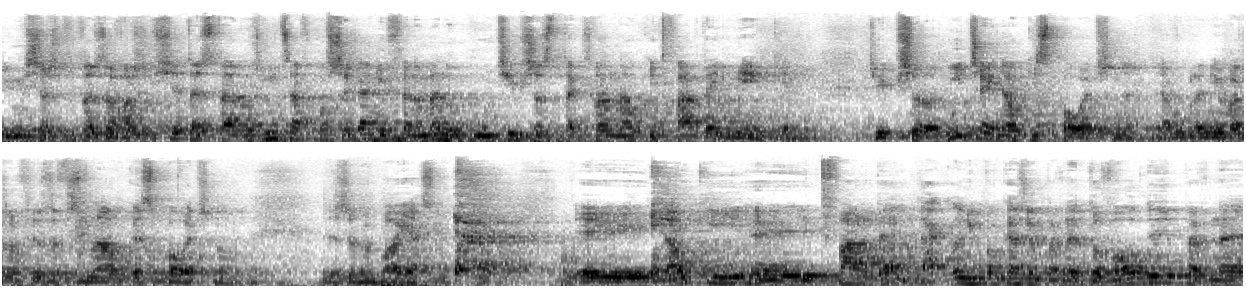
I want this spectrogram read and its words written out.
i myślę, że to też zauważyliście, to jest ta różnica w postrzeganiu fenomenu płci przez tak zwane nauki twarde i miękkie, czyli przyrodnicze i nauki społeczne. Ja w ogóle nie uważam filozofii za naukę społeczną, żeby była jasność. Yy, nauki yy, twarde, tak? Oni pokazują pewne dowody, pewne,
